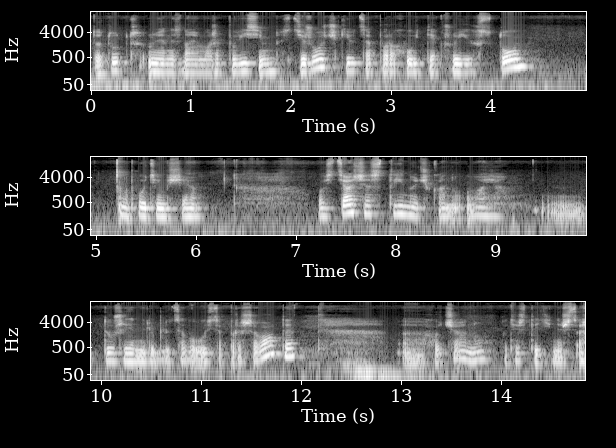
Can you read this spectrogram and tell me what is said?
То тут, ну я не знаю, може по 8 стіжочків, це порахуйте, якщо їх 100, а потім ще ось ця частиночка, ну ой, дуже я не люблю це волосся пришивати. Е, Хоча, ну, куди ж ти дінешся,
